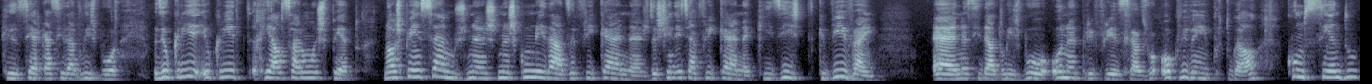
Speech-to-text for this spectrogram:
que cerca a cidade de Lisboa. Mas eu queria, eu queria realçar um aspecto. Nós pensamos nas, nas comunidades africanas, de ascendência africana, que existe, que vivem na cidade de Lisboa ou na periferia da cidade de Lisboa, ou que vivem em Portugal, como sendo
